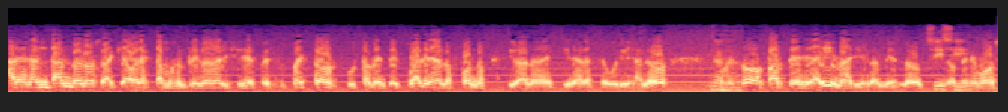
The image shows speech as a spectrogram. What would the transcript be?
adelantándonos a que ahora estamos en pleno análisis del presupuesto, justamente cuáles eran los fondos que se iban a destinar a seguridad, ¿no? Sobre todo parte de ahí, Mario, también, ¿no? Sí, no tenemos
